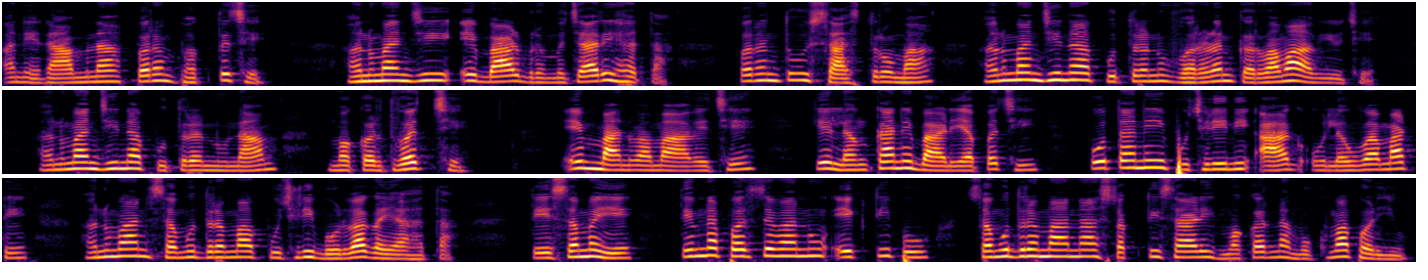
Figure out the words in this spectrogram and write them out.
અને રામના પરમ ભક્ત છે. હનુમાનજી એ બાળ બ્રહ્મચારી હતા, પરંતુ શાસ્ત્રોમાં હનુમાનજીના પુત્રનું વર્ણન કરવામાં આવ્યું છે. હનુમાનજીના પુત્રનું નામ મકરધ્વજ છે. એમ માનવામાં આવે છે કે લંકાને બાળ્યા પછી પોતાની પૂંછડીની આગ ઓલવવા માટે હનુમાન સમુદ્રમાં પૂંછડી બોળવા ગયા હતા. તે સમયે તેમના પરસેવાનું એક ટીપું સમુદ્રમાંના શક્તિશાળી મકરના મુખમાં પડ્યું.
